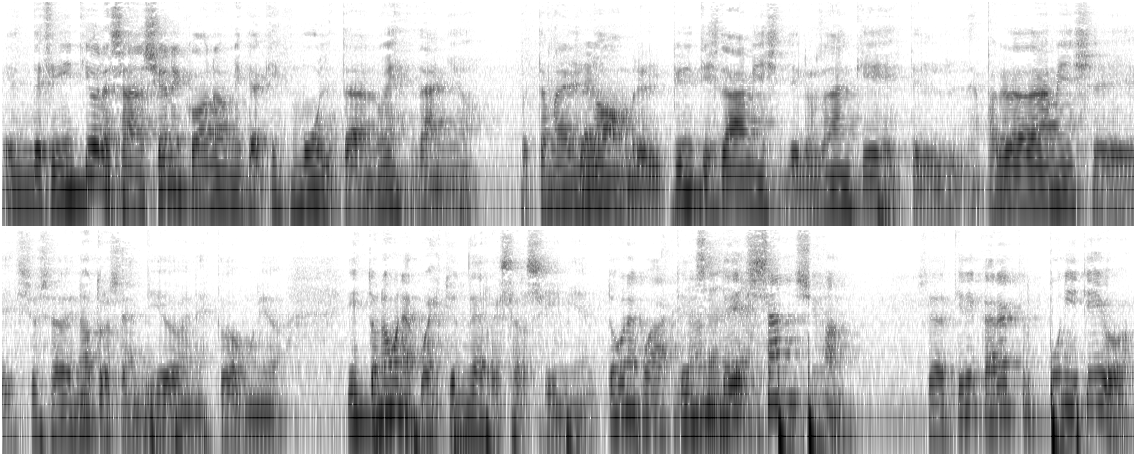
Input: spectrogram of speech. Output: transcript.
en definitiva, la sanción económica, que es multa, no es daño. Pues está mal el Claro. nombre, el punitive damage de los yankees, este, la palabra damage eh, se usa en otro sentido en Estados Unidos. Esto no es una cuestión de resarcimiento, es una cuestión de sanción. sanción. O sea, tiene carácter punitivo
